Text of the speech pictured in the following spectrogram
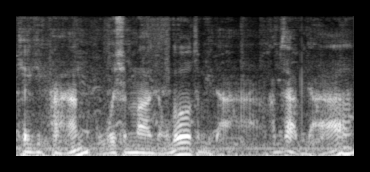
계기판 50만원 정도 듭니다. 감사합니다.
